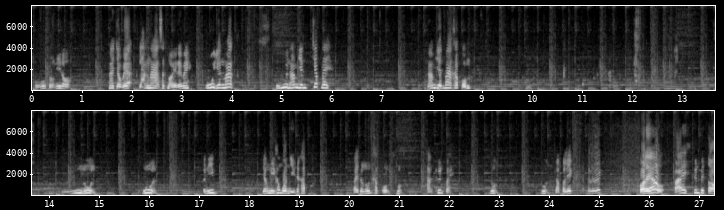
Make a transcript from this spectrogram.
โอ้ตรงนี้เราน่าจะแวะล้างหน้าสักหน่อยได้ไหมอู้เย็นมากอู้น้ำเย็นเจี๊ยบเลย น้ำเย็นมากครับผมอืมนู่นนู่นอันนี้ยังมีข้างบนอีกนะครับ ไปตรงนู้นครับผมนู่น ทางขึ้นไปนู่นนู่นรับปลาเล็กรับปลาเล็ก พอแล้วไปขึ้นไปต่อ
